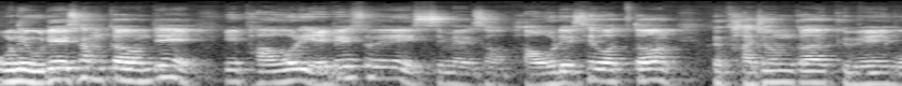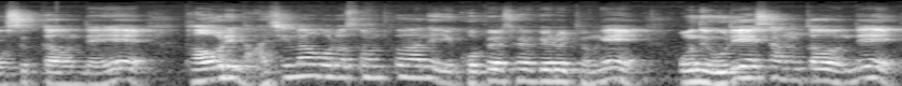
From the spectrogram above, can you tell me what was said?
오늘 우리의 삶 가운데 이 바울이 에베소에 있으면서 바울이 세웠던 그 가정과 교회의 모습 가운데에 바울이 마지막으로 선포하는 이 고별 설교를 통해 오늘 우리의 삶 가운데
